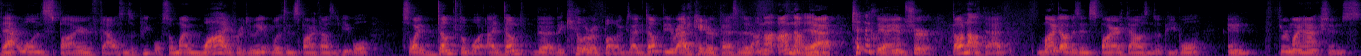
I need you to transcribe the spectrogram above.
that will inspire thousands of people. So my why for doing it was to inspire thousands of people. So I dumped the what? I dumped the, the killer of bugs. I dumped the eradicator of pests. I said, I'm not I'm not Yeah. that. Technically I am, sure, but I'm not that. My job is to inspire thousands of people and through my actions,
